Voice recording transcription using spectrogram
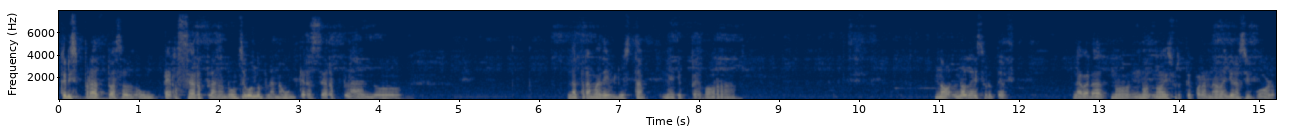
Chris Pratt pasa a un tercer plano, no un segundo plano, un tercer plano. La trama de Blue está medio pedorra. No, no la disfruté. La verdad, no, no, no disfruté para nada Jurassic World.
